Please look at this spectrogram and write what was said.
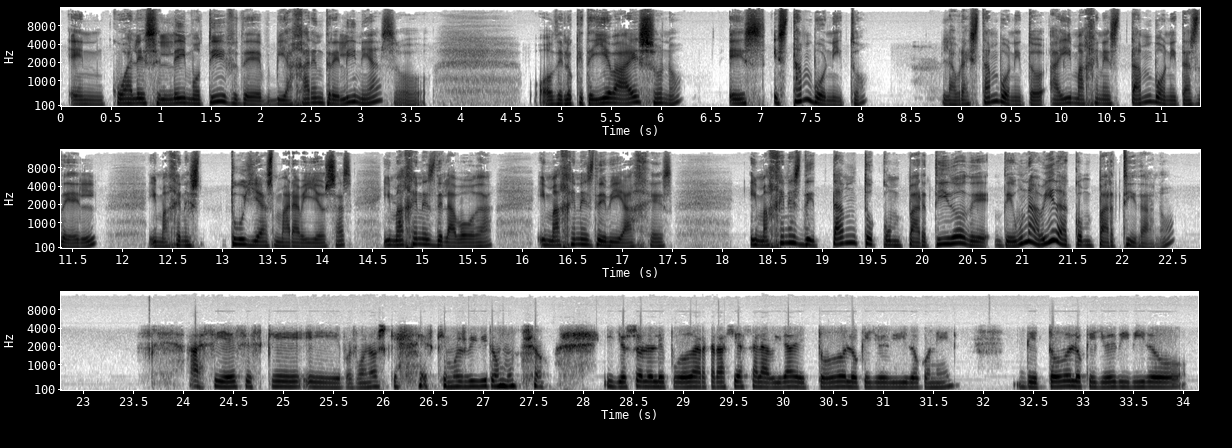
en cuál es el leitmotiv de viajar entre líneas o, o de lo que te lleva a eso, ¿no? Es, es tan bonito Laura, es tan bonito, hay imágenes tan bonitas de él, imágenes tuyas maravillosas, imágenes de la boda, imágenes de viajes, imágenes de tanto compartido, de, de una vida compartida, ¿no? Así es, es que, eh, pues bueno, es que, es que hemos vivido mucho y yo solo le puedo dar gracias a la vida de todo lo que yo he vivido con él, de todo lo que yo he vivido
